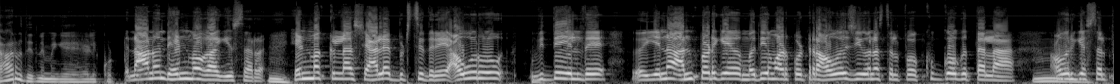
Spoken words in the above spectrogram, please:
ಯಾರು ಇದು ನಿಮಗೆ ಹೇಳಿಕೊಟ್ಟು? ನಾನೊಂದು ಹೆಣ್ಮಗಾಗಿ ಸರ್. ಹೆಣ್ಮಕ್ಳನ್ನ ಶಾಲೆ ಬಿಡಿಸಿದ್ರೆ ಅವರು ವಿದ್ಯೆ ಇಲ್ಲದೆ ಏನೋ ಅನ್ಪಡ್ಗೆ ಮದುವೆ ಮಾಡಿಕೊಟ್ರೆ ಅವ್ರ ಜೀವನ ಸ್ವಲ್ಪ ಕುಗ್ಗೋಗುತ್ತಲ್ಲ. ಅವ್ರಿಗೆ ಸ್ವಲ್ಪ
